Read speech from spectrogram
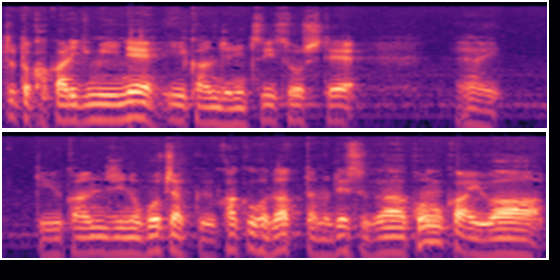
ちょっとかかり気味にね、いい感じに追走して、はい、っていう感じの5着確保だったのですが、今回は、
